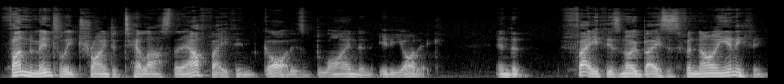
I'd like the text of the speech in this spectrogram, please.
fundamentally trying to tell us that our faith in God is blind and idiotic, and that faith is no basis for knowing anything.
